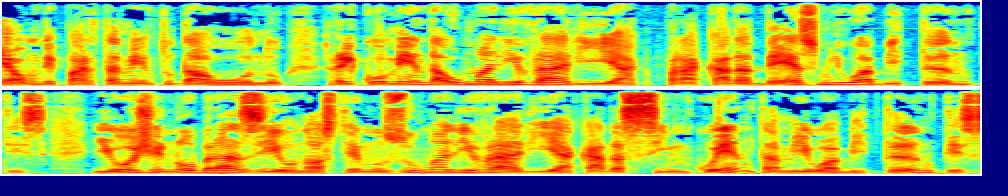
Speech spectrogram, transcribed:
que é um departamento da ONU, recomenda uma livraria para cada 10 mil habitantes, e hoje no Brasil nós temos uma livraria a cada 50 mil habitantes,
